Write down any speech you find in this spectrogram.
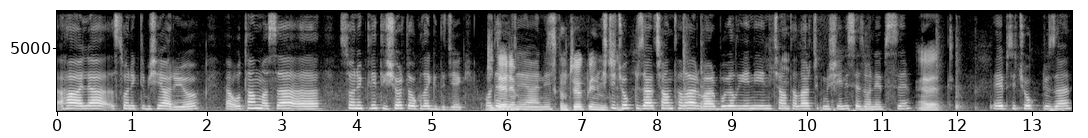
hala Sonic'li bir şey arıyor. Ya utanmasa e, Sonic'li tişörtle okula gidecek. O Giderim. derece yani. Sıkıntı yok benim İşte için. çok güzel çantalar var. Bu yıl yeni yeni çantalar çıkmış. Yeni sezon hepsi. Evet. Hepsi çok güzel.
